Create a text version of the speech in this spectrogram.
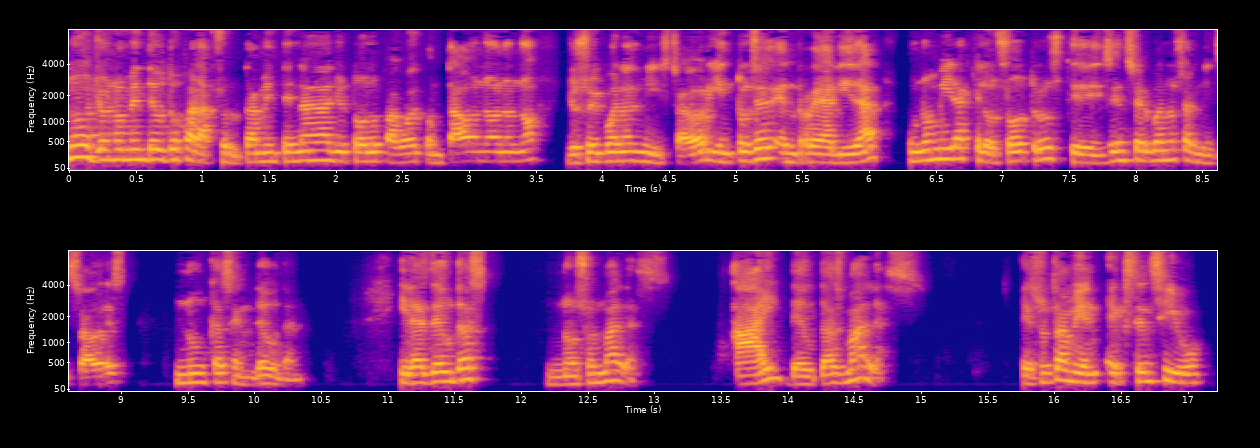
No, yo no me endeudo para absolutamente nada, yo todo lo pago de contado, no, no, no, yo soy buen administrador y entonces en realidad uno mira que los otros que dicen ser buenos administradores nunca se endeudan. Y las deudas no son malas, hay deudas malas. Eso también extensivo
